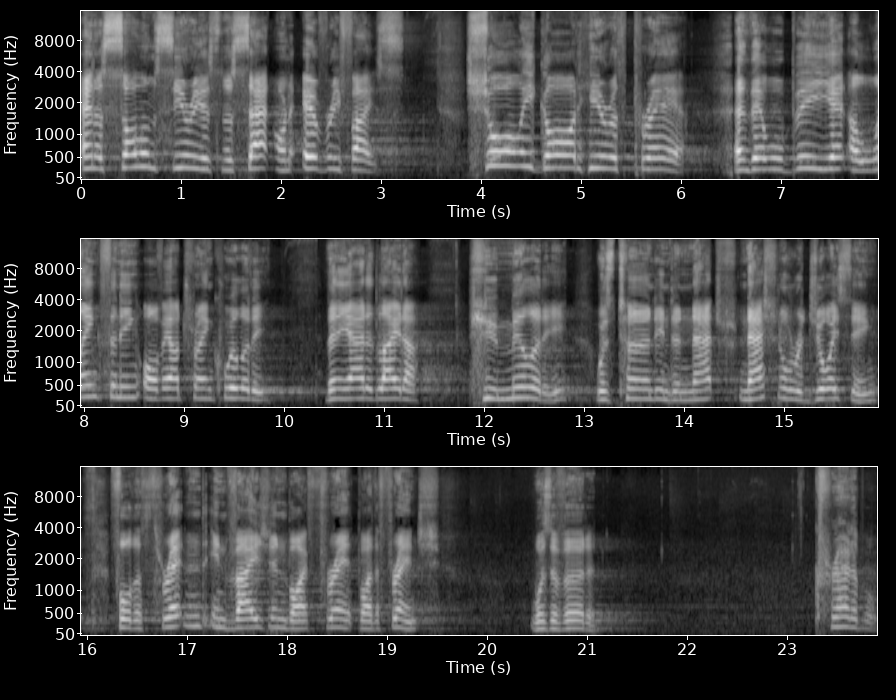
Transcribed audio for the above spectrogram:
and a solemn seriousness sat on every face. Surely God heareth prayer and there will be yet a lengthening of our tranquility. Then he added later, humility was turned into nat- national rejoicing for the threatened invasion by, by the French was averted. Incredible.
